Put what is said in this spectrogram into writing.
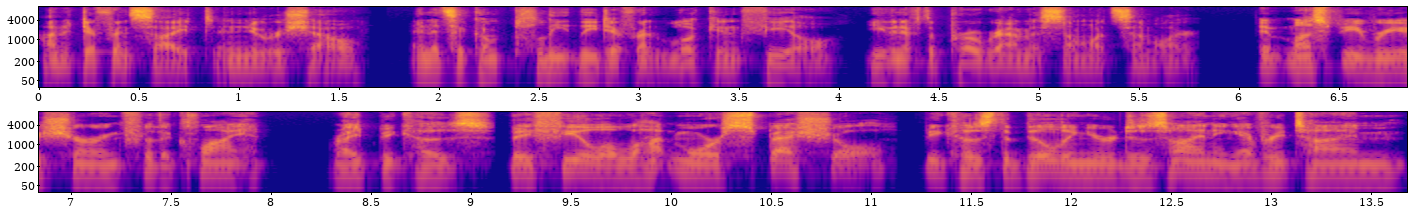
on a different site in New Rochelle, and it's a completely different look and feel, even if the program is somewhat similar. It must be reassuring for the client, right? Because they feel a lot more special because the building you're designing every time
